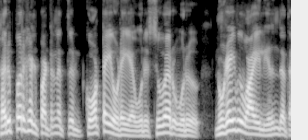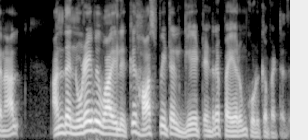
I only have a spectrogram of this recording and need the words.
கருப்பர்கள் பட்டணத்து கோட்டையுடைய ஒரு சுவர் ஒரு நுழைவு வாயில் இருந்ததனால் அந்த நுழைவு வாயிலுக்கு ஹாஸ்பிட்டல் கேட் என்ற பெயரும் கொடுக்கப்பட்டது.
